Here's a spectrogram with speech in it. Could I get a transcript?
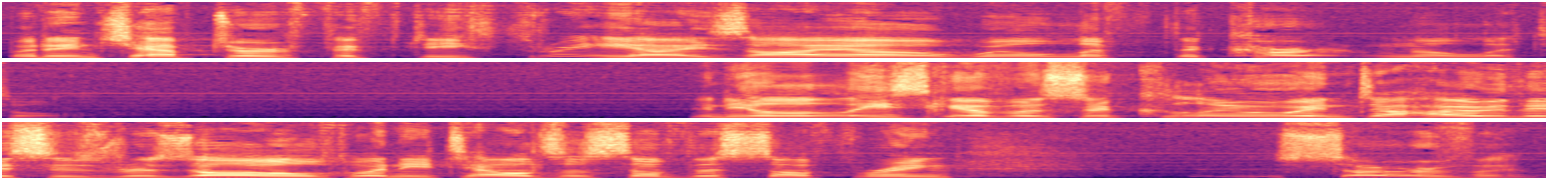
But in chapter 53, Isaiah will lift the curtain a little. And he'll at least give us a clue into how this is resolved when he tells us of the suffering servant.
